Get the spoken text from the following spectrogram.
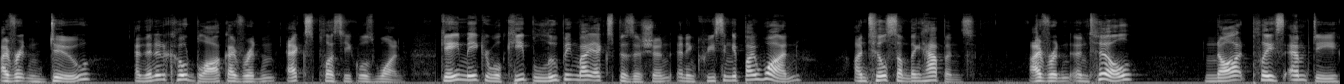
I've written do, and then in a code block I've written x plus equals 1. GameMaker will keep looping my x position and increasing it by 1 until something happens. I've written until not place empty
